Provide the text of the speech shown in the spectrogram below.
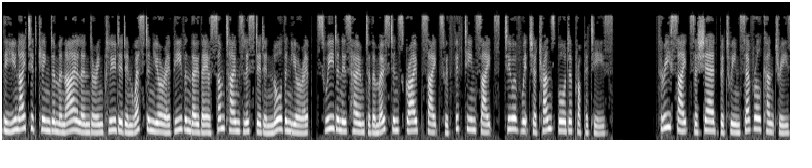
The United Kingdom and Ireland are included in Western Europe even though they are sometimes listed in Northern Europe. Sweden is home to the most inscribed sites with 15 sites, two of which are transborder properties. Three sites are shared between several countries,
